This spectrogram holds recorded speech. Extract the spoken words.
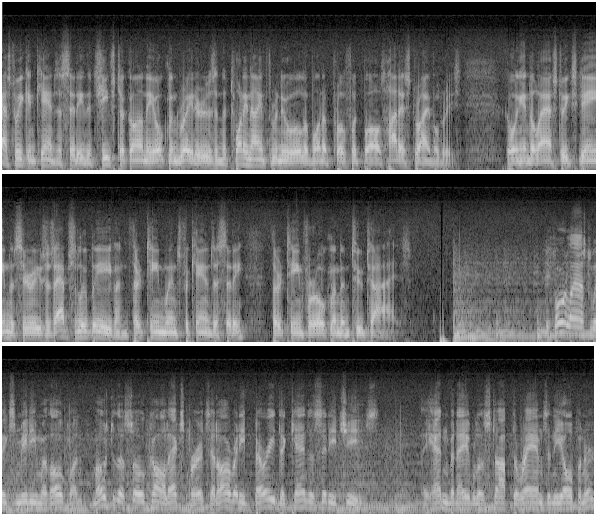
Last week in Kansas City, the Chiefs took on the Oakland Raiders in the 29th renewal of one of pro football's hottest rivalries. Going into last week's game, the series was absolutely even. 13 wins for Kansas City, 13 for Oakland, and two ties. Before last week's meeting with Oakland, most of the so-called experts had already buried the Kansas City Chiefs. They hadn't been able to stop the Rams in the opener.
